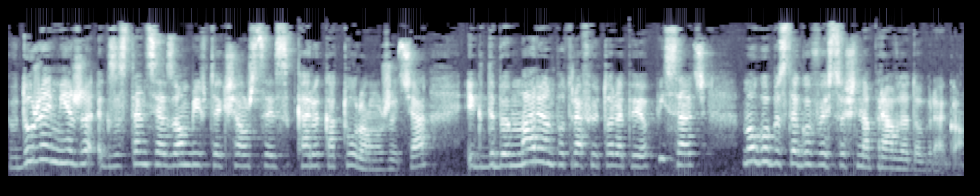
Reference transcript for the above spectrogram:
W dużej mierze egzystencja zombie w tej książce jest karykaturą życia i gdyby Marion potrafił to lepiej opisać, mogłoby z tego wyjść coś naprawdę dobrego.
